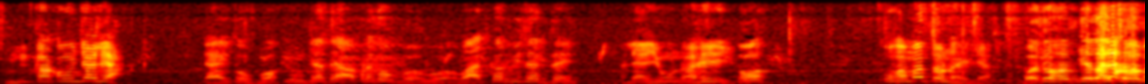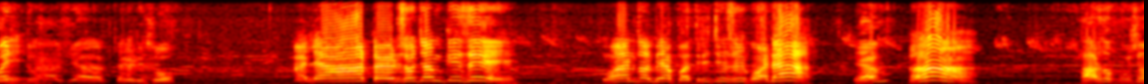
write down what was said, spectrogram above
સુનિલ કાકા ઊંઝા લ્યા. લ્યા, એ તો હોકી ઊંઝા તે આપણે તો વાત કરવી છે કે જઈને એટલે એવું નહીં. તો? તું સમજતો નહીં લ્યા. બધું સમજેલા છો અમે. સમજ તું. આવશે આ ત્રણસો. અલ્યા ત્રણસો ચમકી છે. કોણ તો બે ભત્રીજી છે ગોડા એમ? હા. હાર તો પૂછો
